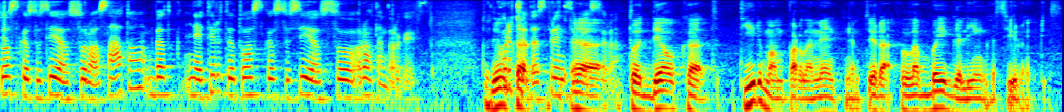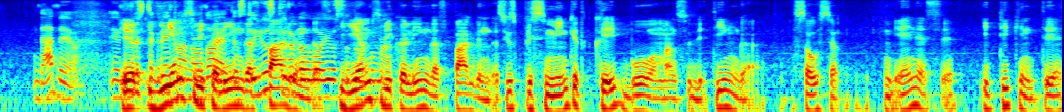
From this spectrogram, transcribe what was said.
tuos, kas susijęs su Rosatom, bet netirti tuos, kas susijęs su Rotenbergais? Todėl, Kur čia tas principas yra? Todėl, kad tyrimam parlamentiniam tai yra labai galingas įrankis. Be abejo. Ir, Ir jiems reikalingas jūs pagrindas. Jiems reikalingas pagrindas. Jūs prisiminkit, kaip buvo man sudėtinga sausio mėnesį įtikinti,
